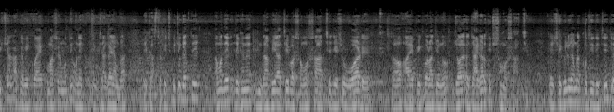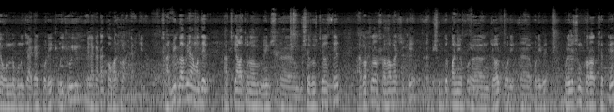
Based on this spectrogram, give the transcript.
বিশ্বাস, আগামী কয়েক মাসের মধ্যে অনেক অনেক জায়গায় আমরা এই কাজটা কিছু কিছু ক্ষেত্রে আমাদের যেখানে দাবি আছে বা সমস্যা আছে যেসব ওয়ার্ডে, তো আইপি করার জন্য জায়গারও কিছু সমস্যা আছে। তো সেগুলি আমরা খতিয়ে দেখছি যে অন্য কোনো জায়গায় করে ওই ওই এলাকাটা কভার করা যায় কিনা। সার্বিকভাবে আমাদের আজকে আলোচনা মেন বিষয়বস্তু হচ্ছে আগরতলা সহবাসীকে বিশুদ্ধ পানীয় জল পরি- পরিবেশন করার ক্ষেত্রে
